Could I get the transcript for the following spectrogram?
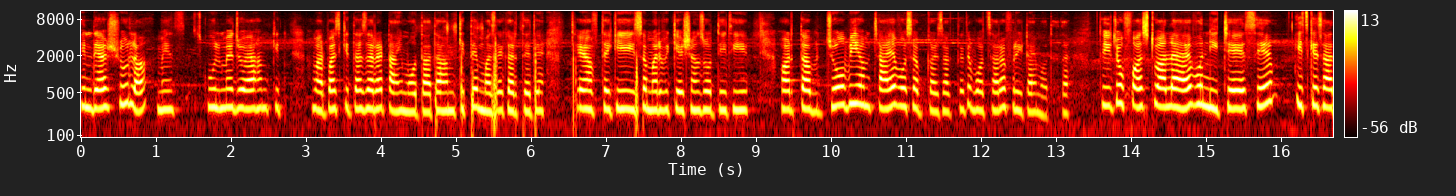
इन देयर शूला मीन्स स्कूल में जो है हम कित हमारे पास कितना सारा टाइम होता था, हम कितने मज़े करते थे। छः हफ़्ते की समर वेकेशंस होती थी और तब जो भी हम चाहे वो सब कर सकते थे, बहुत सारा फ्री टाइम होता था। तो ये जो फ़र्स्ट वाला है, वो नीचे से इसके साथ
